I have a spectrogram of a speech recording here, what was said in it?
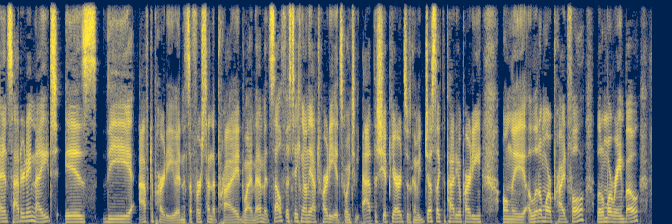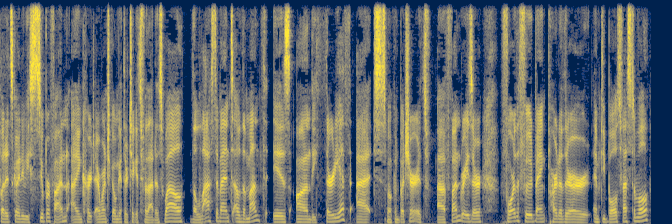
And Saturday night is the after party, and it's the first time that Pride YMM itself is taking on the after party. It's going to be at the shipyard, so it's going to be just like the patio party, only a little more prideful, a little more rainbow, but it's going to be super fun. I encourage everyone to go and get their tickets for that as well. The last event of the month is on the 30th at Smoke and Butcher. It's a fundraiser for the food bank, part of their Empty Bowls Festival.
